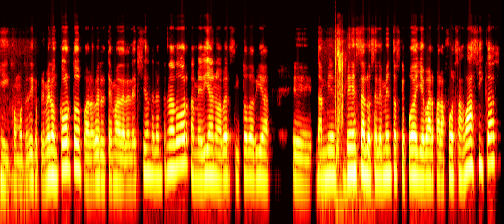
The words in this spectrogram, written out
Y como te dije, primero en corto para ver el tema de la elección del entrenador, a mediano a ver si todavía eh, también ves a los elementos que puede llevar para fuerzas básicas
